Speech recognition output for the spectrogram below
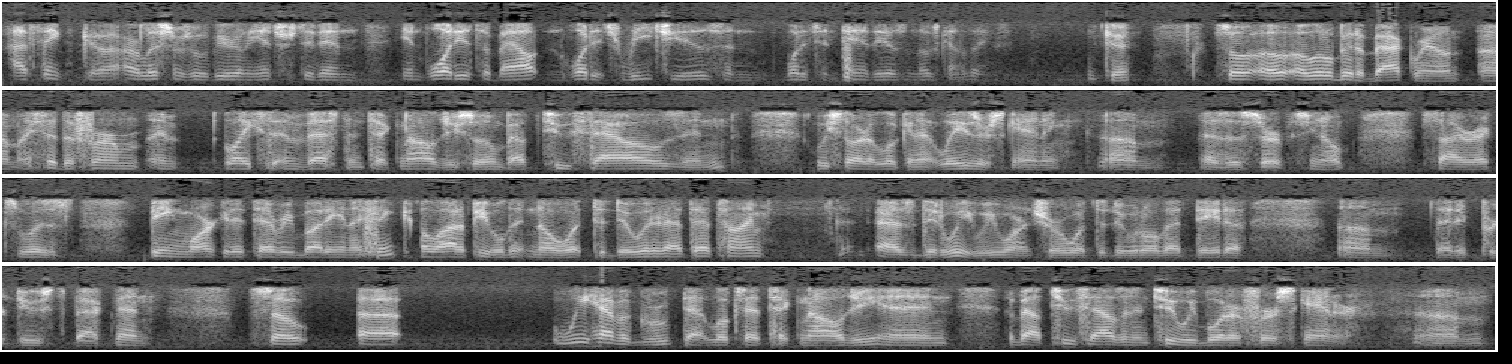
I think uh, our listeners will be really interested in in what it's about and what its reach is and what its intent is and those kind of things. Okay. So a, a little bit of background. Um, I said the firm um, likes to invest in technology. So about 2000, we started looking at laser scanning um, as a service. You know, Cyrax was being marketed to everybody, and I think a lot of people didn't know what to do with it at that time. As did we. We weren't sure what to do with all that data um, that it produced back then. So uh, we have a group that looks at technology, and about 2002 we bought our first scanner. Um,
